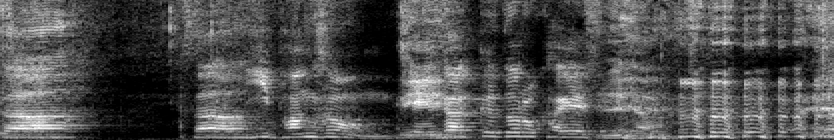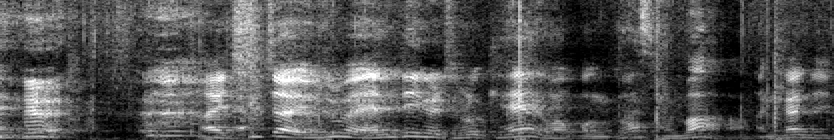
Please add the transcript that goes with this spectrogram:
4 3 이 방송 제가 끄도록 하겠습니다. 아니 진짜 요즘에 엔딩을 저렇게 해 음악 방송? 설마 안 간지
